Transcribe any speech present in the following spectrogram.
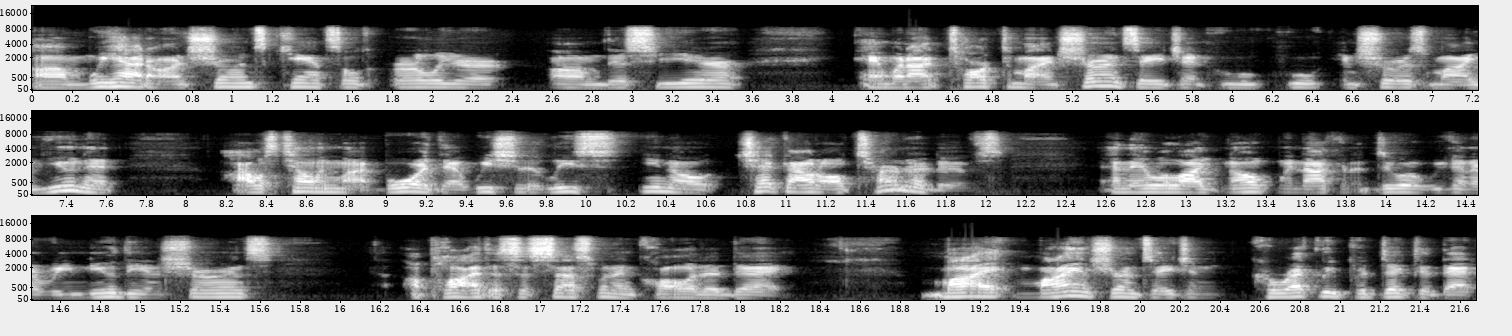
Um, we had our insurance canceled earlier um, this year. And when I talked to my insurance agent who, who insures my unit, I was telling my board that we should at least, you know, check out alternatives. And they were like, nope, we're not going to do it. We're going to renew the insurance, apply this assessment, and call it a day. My my insurance agent correctly predicted that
